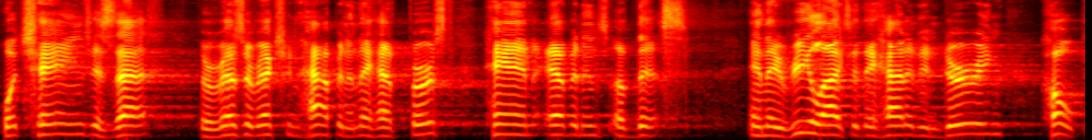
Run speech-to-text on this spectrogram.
What changed is that the resurrection happened, and they had first hand evidence of this. And they realized that they had an enduring hope.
